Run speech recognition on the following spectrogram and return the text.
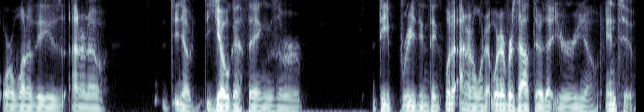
or one of these, I don't know, you know, yoga things or deep breathing things. What I don't know, whatever's out there that you're, you know, into.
